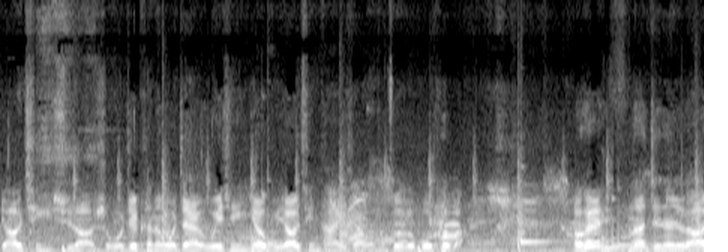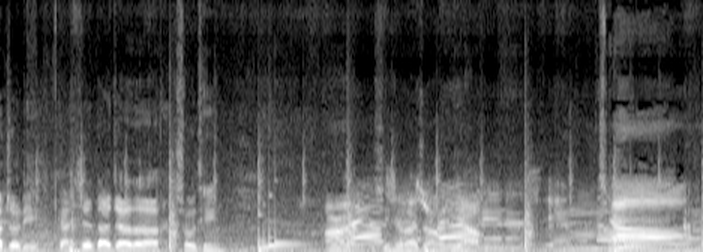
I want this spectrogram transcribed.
邀请徐老师，我觉得可能我加个微信，要不邀请他一下，我们做个播客吧。OK，那今天就聊到这里，感谢大家的收听。Alright，心血来潮，we out。Ciao.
